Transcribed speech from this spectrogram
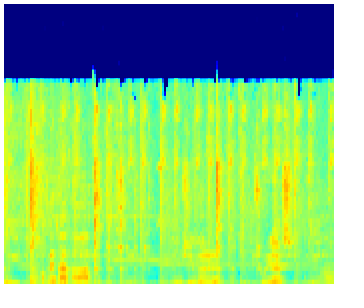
이 컵에다가 네, 음식을 조리할 수 있고요.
